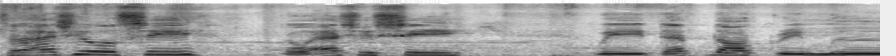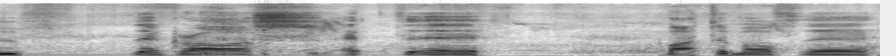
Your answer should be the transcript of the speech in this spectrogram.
So as you will see, or as you see, we did not remove the grass at the bottom of the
